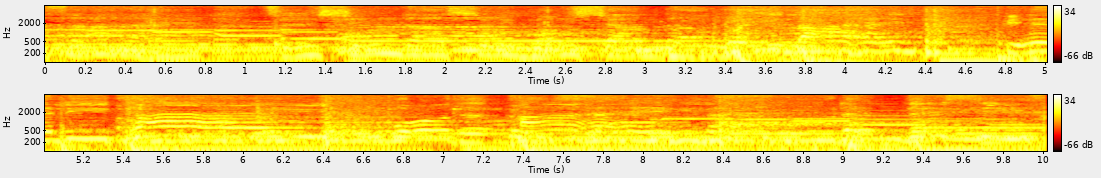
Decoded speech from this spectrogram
在真心打碎梦想的未来，别离开我的爱，孤单的心怎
